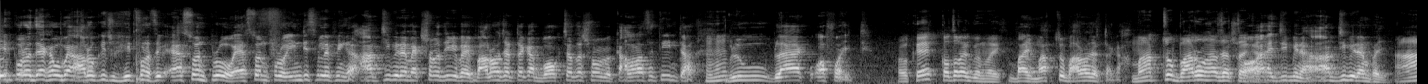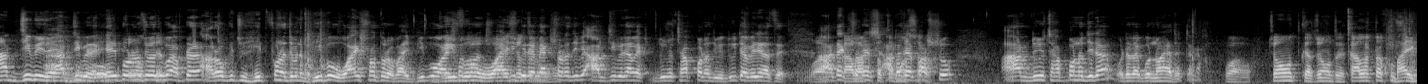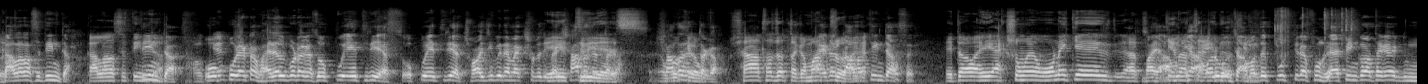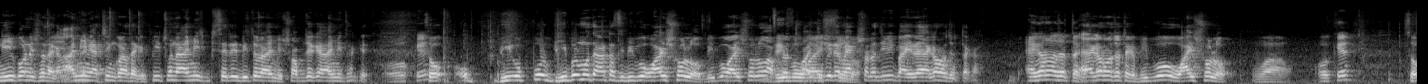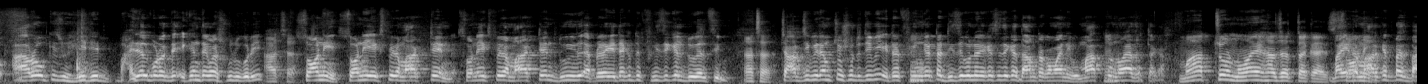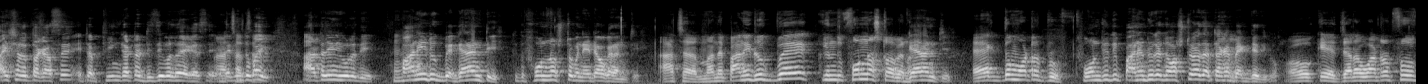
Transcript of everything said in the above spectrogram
এরপরে দেখাবো ভাই আরও কিছু হিট ফোন আছে। S one pro S one pro in display finger আট জিবি র্যাম একশো জিবি ভাই বারো হাজার টাকা বক্স চার্জার সহ কালার আছে তিনটা blue black off white okay কত রাখবেন ভাই? ভাই মাত্র বারো হাজার টাকা। মাত্র বারো হাজার টাকা। ছয় জিবি না আট জিবি র্যাম ভাই। আট জিবি আট জিবি র্যাম। এরপর চলে যাব আপনার আরও কিছু হিট ফোন আছে মানে ভিভো ওয়াই সতেরো ভাই। ভিভো ওয়াই সতেরো ছয় জিবি র্যাম একশো জিবি আট জিবি র্যাম দুশো ছাপ্পান্ন জিবি দুইটা আছে। আট একশো আট হাজার পাঁচশো আট দুশো ছাপ্পান্ন যেটা ওটা রাখব নয় হাজার টাকা। ওয়াও চমৎকার চমৎকার। কালারটা খুব ভাই কালার আছে তিনটা। কালার আছে তিনটা। ওপ্পোর একটা ভাইরাল প্রোডাক্ট আছে Oppo A three S Oppo A three S ছয় জিবি র্যাম একশো জিবি সাত হাজার টাকা। সাত হাজার টাকা। সাত হাজার টাকা মাত্র কালার তিনটা আছে। এটা এই এক সময় অনেকে। আমাদের প্রতিটা ফোন র্যাপিং করা থাকে একদম নিউ কন্ডিশন থাকে। আমি ম্যাচিং করা থাকে। পিছনে আমি সেটের ভিতরে আমি সব জায়গায় আমি থাকে। তো ওপ্পোর ভিভোর মধ্যে আট আছে ভিভো ওয়াই ষোলো। ভিভো ওয়াই ষোলো আপনার ছয় জিবি র্যাম একশো জিবি বাইরে এগারো হাজার টাকা। এগারো হাজার টাকা? এগারো হাজার টাকা ভিভো ওয়াই ষোলো। ওয়াও ওকে সো আরও কিছু হিট হিট ভাইরাল প্রোডাক্ট এখান থেকে আমরা শুরু করি। Sony Sony Xperia mark ten Sony Xperia mark ten দুই আপনার এটা কিন্তু ফিজিক্যাল ডুয়েল সিম আচ্ছা। চার জিবি র্যাম চৌষট্টি জিবি এটার ফিঙ্গারটা ডিজেবল হয়ে গেছে দেখে দামটা কমাই নিব। মাত্র নয় হাজার টাকা। মাত্র নয় হাজার টাকায় ভাই এটা মার্কেট প্রাইস বাইশ হাজার টাকা আছে এটা ফিঙ্গারটা ডিজেবল হয়ে গেছে। এটা আচ্ছা, কিন্তু আচ্ছা। ভাই আরেকটা জিনিস বলে দিই পানি ঢুকবে গ্যারান্টি কিন্তু ফোন নষ্ট হবে না এটাও গ্যারান্টি আচ্ছা মানে পানি ঢুকবে কিন্তু ফোন নষ্ট হবে না? গ্যারান্টি একদম ওয়াটারপ্রুফ ফোন যদি পানি ঢুকে নষ্ট হয়ে যায় টাকা ব্যাক দিয়ে দিব। ওকে যারা ওয়াটারপ্রুফ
